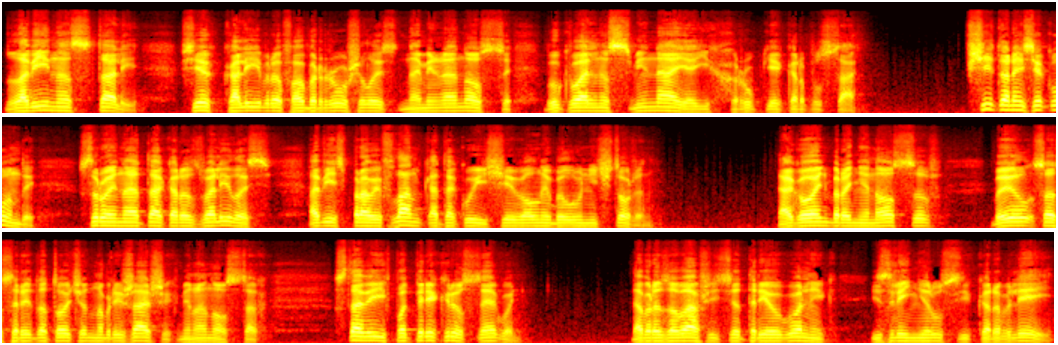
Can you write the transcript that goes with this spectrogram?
Лавина стали всех калибров обрушилась на миноносцы, буквально сминая их хрупкие корпуса. В считанные секунды стройная атака развалилась, а весь правый фланг атакующей волны был уничтожен. Огонь броненосцев был сосредоточен на ближайших миноносцах, ставя их под перекрестный огонь. Образовавшийся треугольник из линий русских кораблей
